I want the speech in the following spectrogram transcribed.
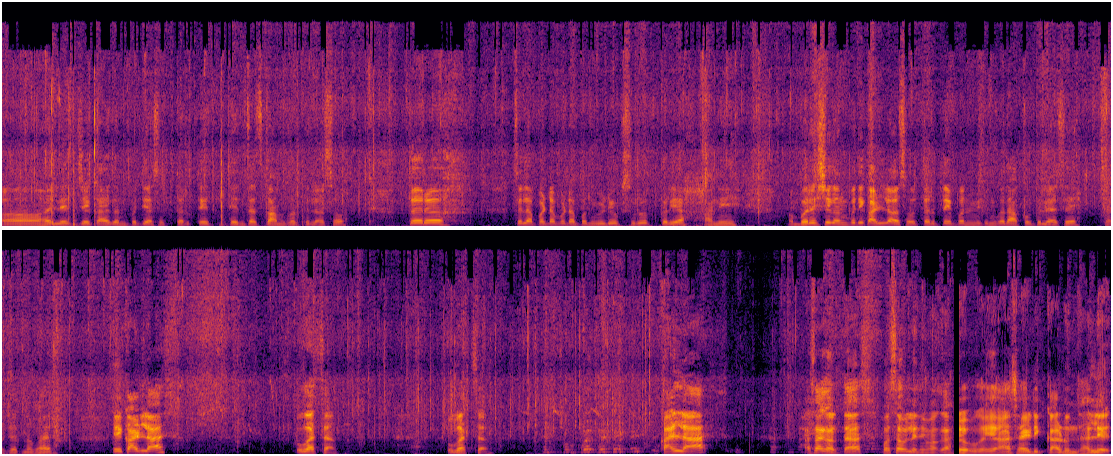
अं, हयलेच जे काय गणपती असत तर ते त्यांचंच काम करतलो असो. तर चला पटापट आपण व्हिडिओ सुरू करूया. आणि बरेचसे गणपती काढलं असो तर ते पण मी तुमका दाखवतले असे त्याच्यातनं बाहेर. ए काढलास? उगाच सांग. उगाच सांग. काढला असा करतास? फसवले नाही मागा हो बघा या साईडी काढून झालेत.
